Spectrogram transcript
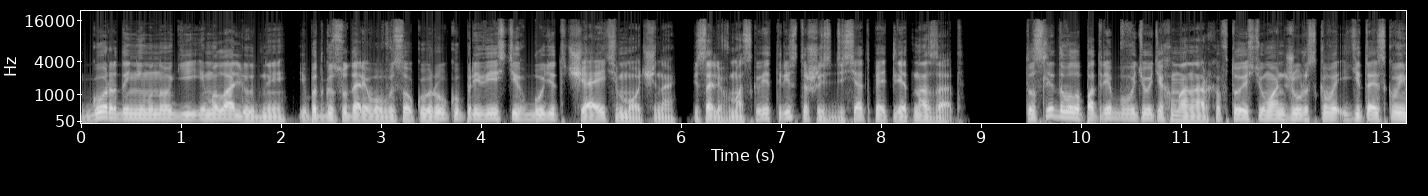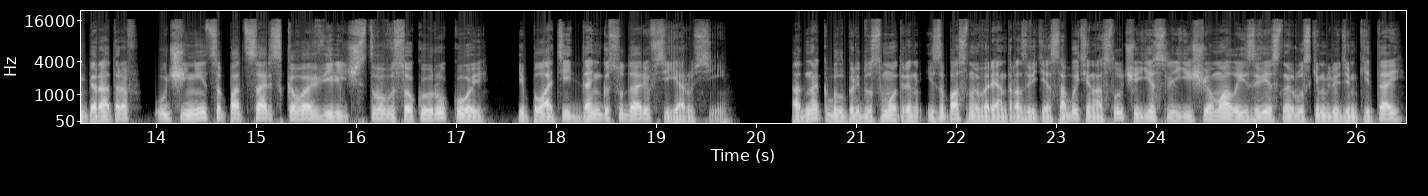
города немногие и малолюдные, и под государеву высокую руку привесть их будет чаять мощно, писали в Москве 365 лет назад то следовало потребовать у этих монархов, то есть у маньчжурского и китайского императоров, ученица под царского величества высокой рукой и платить дань государю всея Руси. Однако был предусмотрен и запасной вариант развития событий на случай, если еще малоизвестный русским людям Китай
